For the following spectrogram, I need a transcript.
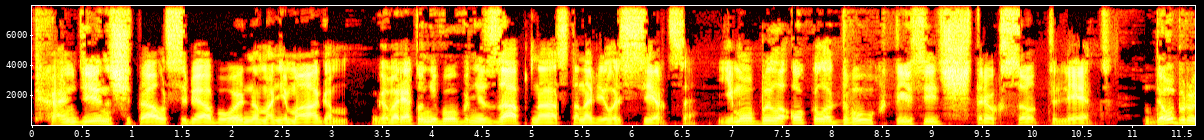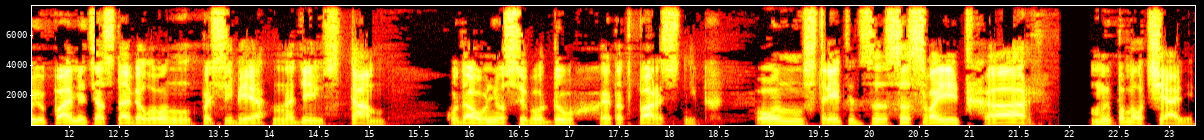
Тхандин считал себя воином, а не магом. Говорят, у него внезапно остановилось сердце. Ему было около двух тысяч трехсот лет. Добрую память оставил он по себе, надеюсь, там, куда унес его дух этот парусник. Он встретится со своей Тхар. Мы помолчали.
